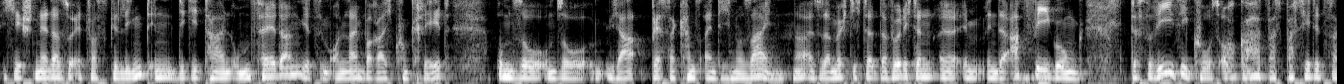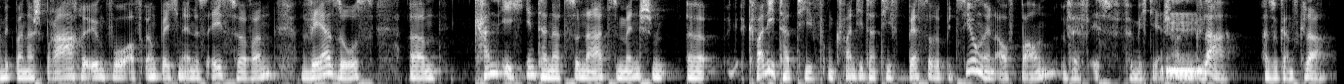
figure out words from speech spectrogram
je schneller so etwas gelingt in digitalen Umfeldern, jetzt im Online-Bereich konkret, umso, umso ja, besser kann es eigentlich nur sein. Ne? Also da möchte ich, da, da würde ich dann äh, im, in der Abwägung des Risikos, oh Gott, was passiert jetzt da mit meiner Sprache irgendwo auf irgendwelchen NSA-Servern, versus ähm, kann ich international zu Menschen äh, qualitativ und quantitativ bessere Beziehungen aufbauen, ist für mich die Entscheidung mhm. klar. Also ganz klar.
